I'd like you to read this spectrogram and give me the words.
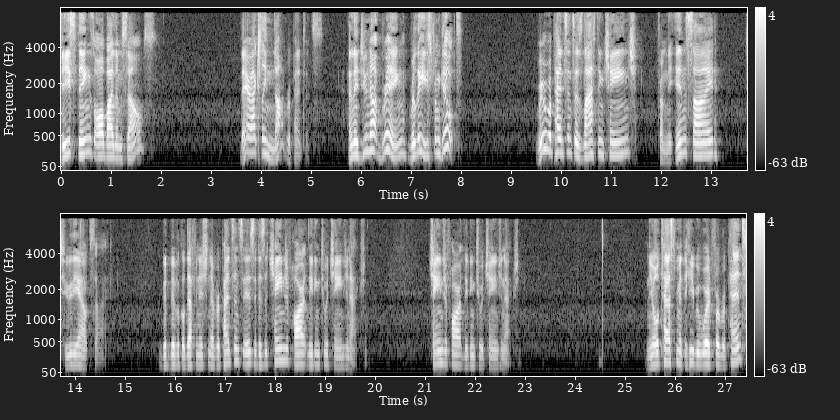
These things all by themselves, they are actually not repentance and they do not bring release from guilt. Real repentance is lasting change from the inside to the outside. A good biblical definition of repentance is it is a change of heart leading to a change in action. Change of heart leading to a change in action. In the Old Testament, the Hebrew word for repent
